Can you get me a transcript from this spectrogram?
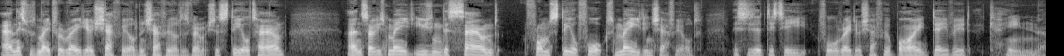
and this was made for Radio Sheffield, and Sheffield is very much a steel town, and so it's made using the sound from steel forks made in Sheffield. This is a ditty for Radio Sheffield by David Cain.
